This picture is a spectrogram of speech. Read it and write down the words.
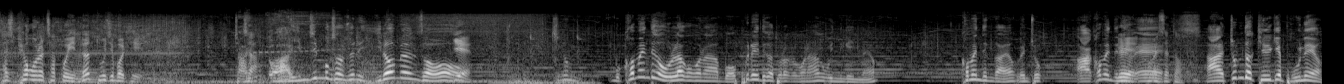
다시 평온을 찾고 있는 네. 두지 멀티. 자, 자. 와 임진묵 선수는 이러면서 예. 지금 뭐 커맨드가 올라가거나 뭐 업그레이드가 돌아가거나 하고 있는 게 있나요? 커맨드인가요? 왼쪽? 아 커맨드네요. 예. 커맨 센터. 아좀 더 길게 보네요.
